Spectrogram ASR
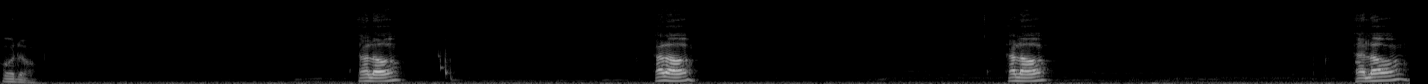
Hold on. Hello. Hello. Hello. Hello.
